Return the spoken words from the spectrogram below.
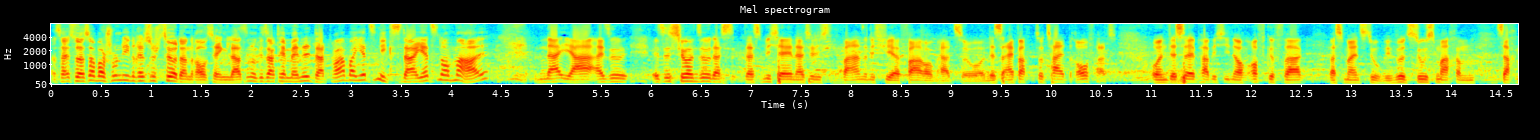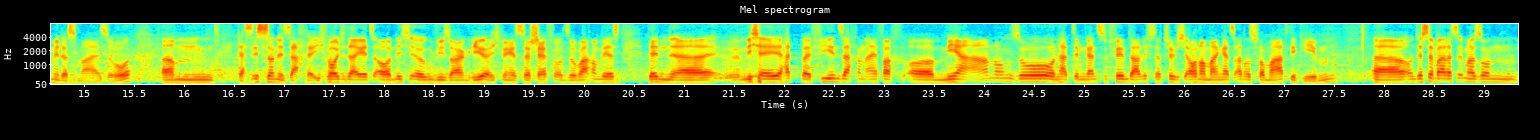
Das heißt, du hast aber schon den Regisseur dann raushängen lassen und gesagt, Herr Mendel, das war aber jetzt nichts, da jetzt nochmal. Naja, also es ist schon so, dass, dass Michael natürlich wahnsinnig viel Erfahrung hat so, und das einfach total drauf hat. Und deshalb habe ich ihn auch oft gefragt, was meinst du, wie würdest du es machen? Sag mir das mal so. Ähm, das ist so eine Sache. Ich wollte da jetzt auch nicht irgendwie sagen, hier, ich bin jetzt der Chef und so machen wir es. Denn äh, Michael hat bei vielen Sachen einfach äh, mehr Ahnung so und hat dem ganzen Film dadurch natürlich auch nochmal ein ganz anderes Format gegeben. Äh, und deshalb war das immer so ein,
